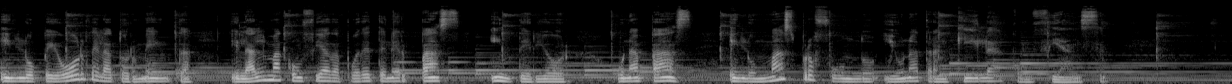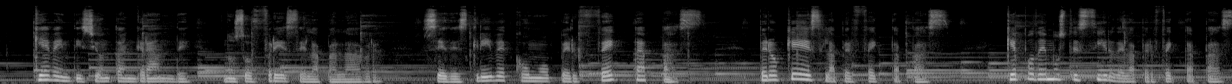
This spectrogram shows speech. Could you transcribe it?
en lo peor de la tormenta, el alma confiada puede tener paz interior, una paz en lo más profundo y una tranquila confianza. Qué bendición tan grande nos ofrece la palabra. Se describe como perfecta paz. Pero ¿qué es la perfecta paz? ¿Qué podemos decir de la perfecta paz?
